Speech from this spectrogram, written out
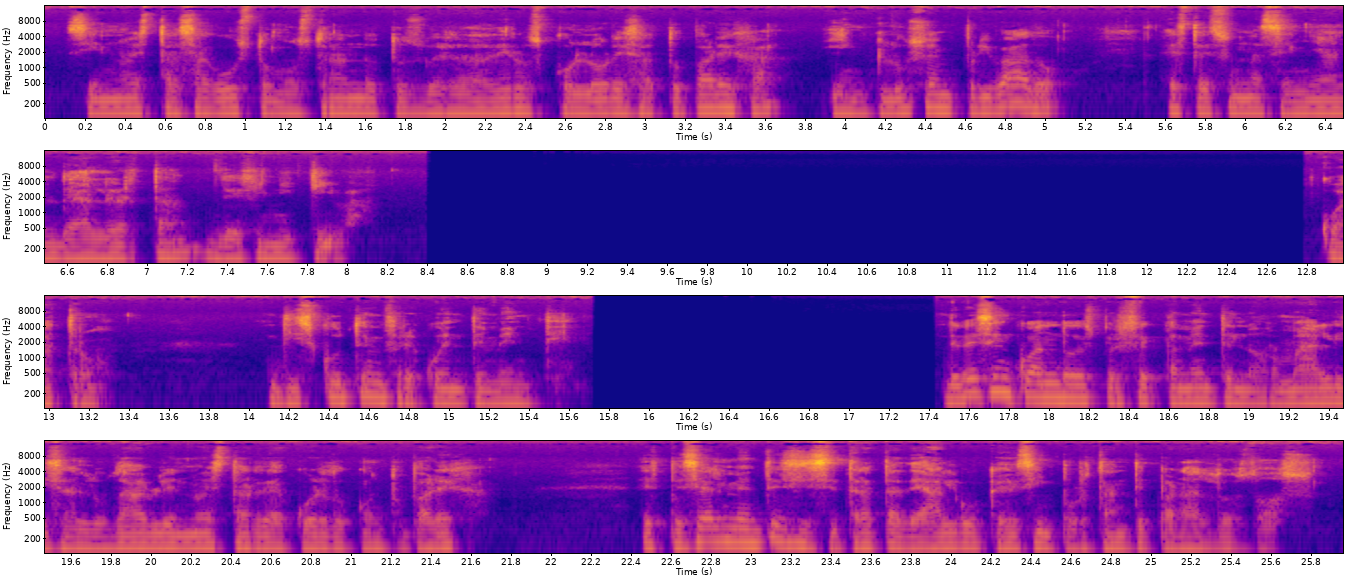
Si no estás a gusto mostrando tus verdaderos colores a tu pareja, incluso en privado, esta es una señal de alerta definitiva. 4. Discuten frecuentemente. De vez en cuando es perfectamente normal y saludable no estar de acuerdo con tu pareja, especialmente si se trata de algo que es importante para los dos.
